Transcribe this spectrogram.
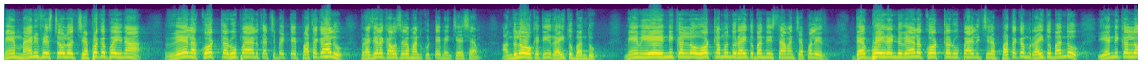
మేం మేనిఫెస్టోలో చెప్పకపోయినా వేల కోట్ల రూపాయలు ఖర్చు పెట్టే పథకాలు ప్రజలకు అవసరం అనుకుంటే మేము చేశాం. అందులో ఒకటి రైతు బంధు. మేము ఏ ఎన్నికల్లో ఓట్ల ముందు రైతు బంధు ఇస్తామని చెప్పలేదు. డెబ్బై రెండు వేల కోట్ల రూపాయలు ఇచ్చిన పథకం రైతు బంధు ఎన్నికల్లో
